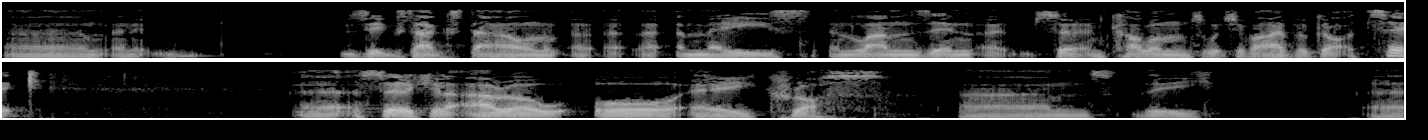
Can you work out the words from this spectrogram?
um, and it zigzags down a, a, maze and lands in certain columns which have either got a tick, uh, a circular arrow, or a cross. And the uh,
